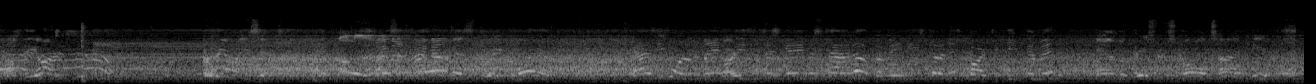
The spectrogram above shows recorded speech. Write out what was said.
Up the arc. There he. Oh, that is an enormous three-pointer. Guys, he's one of the main reasons this game is tied up. I mean, he's done his part to keep them in. And the Pacers call time here.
